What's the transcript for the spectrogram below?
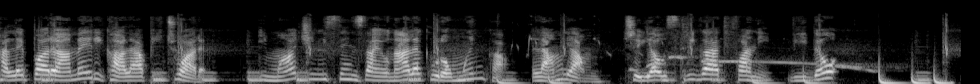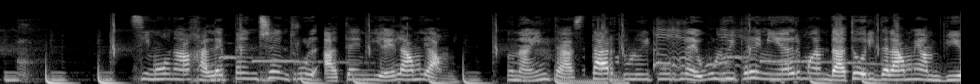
Halep are America la picioare. Imagini senzaționale cu românca, la Miami, ce i-au strigat fanii, video. Simona Halep în centrul atenției la Miami. Înaintea startului turneului premier mandatorii de la Miami,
